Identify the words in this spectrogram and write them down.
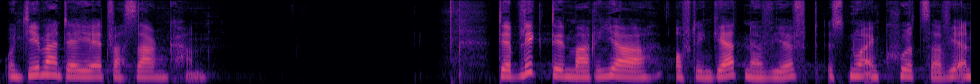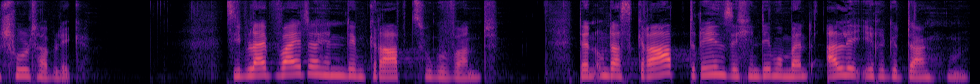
und jemand, der ihr etwas sagen kann. Der Blick, den Maria auf den Gärtner wirft, ist nur ein kurzer, wie ein Schulterblick. Sie bleibt weiterhin dem Grab zugewandt. Denn um das Grab drehen sich in dem Moment alle ihre Gedanken.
